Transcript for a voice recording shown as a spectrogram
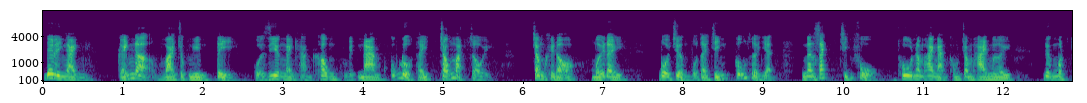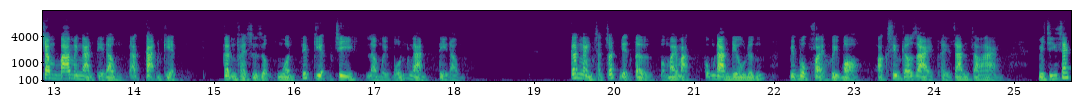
Đây là hình ảnh gánh nợ vài chục nghìn tỷ của riêng ngành hàng không của Việt Nam cũng đủ thấy chóng mặt rồi. Trong khi đó, mới đây, Bộ trưởng Bộ Tài chính cũng thừa nhận ngân sách chính phủ thu năm 2020 được 130.000 tỷ đồng đã cạn kiệt cần phải sử dụng nguồn tiết kiệm chi là 14.000 tỷ đồng. Các ngành sản xuất điện tử và may mặc cũng đang điều đứng vì buộc phải hủy bỏ hoặc xin kéo dài thời gian giao hàng vì chính sách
